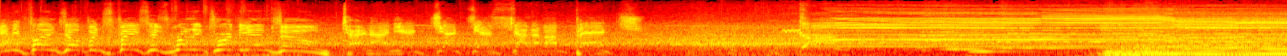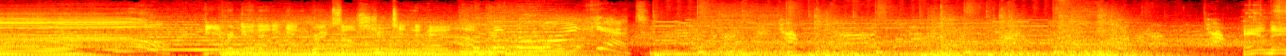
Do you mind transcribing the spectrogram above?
And he finds open spaces running toward the end zone. Turn on your jets, you son of a bitch! Like. And they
